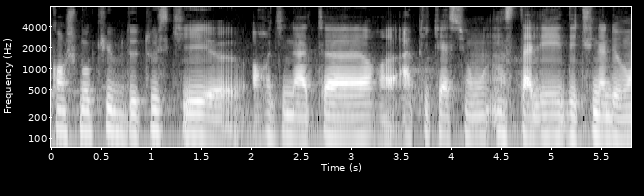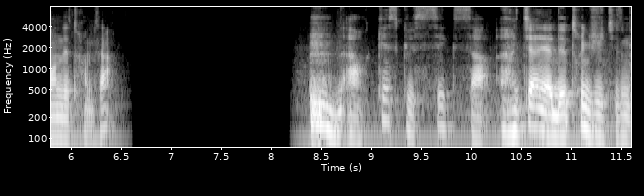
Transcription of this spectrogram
quand je m'occupe de tout ce qui est ordinateur, application, installer des tunnels de vente, des trucs comme ça. Alors, qu'est-ce que c'est que ça? Tiens, il y a des trucs que j'utilise.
